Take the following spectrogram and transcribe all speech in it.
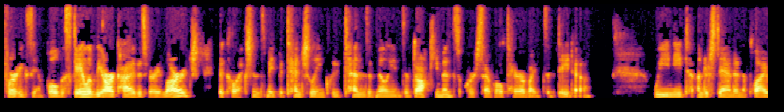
For example, the scale of the archive is very large. The collections may potentially include tens of millions of documents or several terabytes of data. We need to understand and apply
